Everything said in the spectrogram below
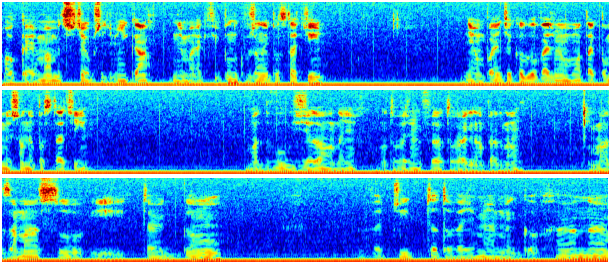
Okej, mamy trzeciego przeciwnika. Nie ma ekwipunku w żadnej postaci. Nie mam pojęcia kogo weźmie, ma tak pomieszane postaci. Ma dwóch zielonych, no to weźmiemy fioletowego na pewno. Ma Zamasu i tego. Vegito to weźmiemy Gohana.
